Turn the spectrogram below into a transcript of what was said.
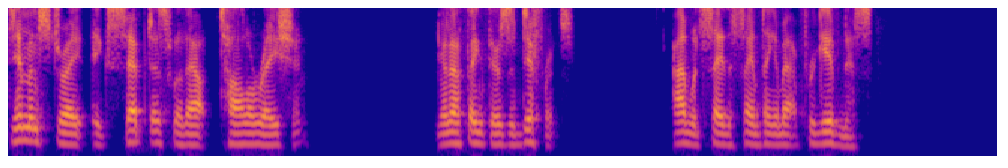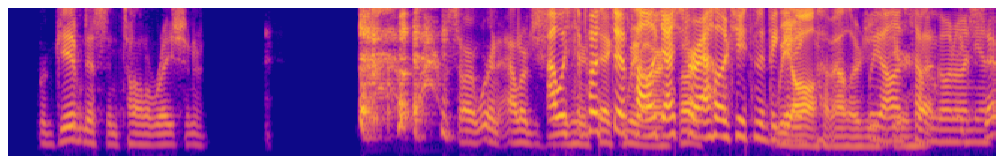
demonstrate acceptance without toleration. And I think there's a difference. I would say the same thing about forgiveness. Forgiveness and toleration are. Sorry, we're in allergies. I was season here in supposed to Texas. We are. apologize for allergies in the beginning. We all have allergies We all have here. something But going on, yeah.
